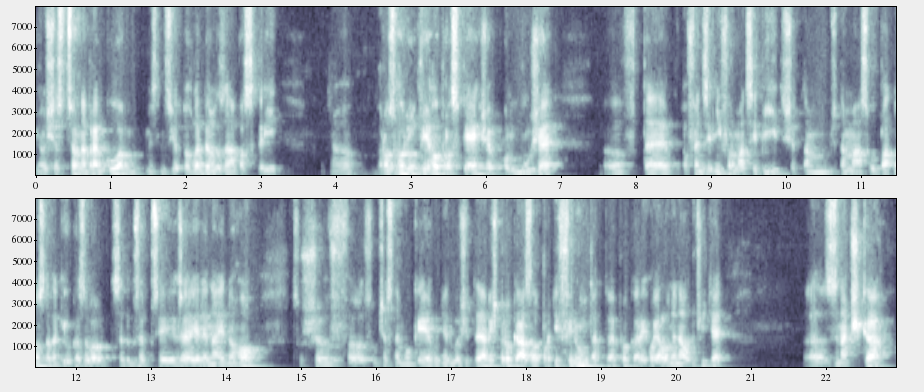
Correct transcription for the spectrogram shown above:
Měl šest střel na branku a myslím si, že tohle byl zápas, který eh, rozhodl v jeho prospěch, že on může v té ofenzivní formaci být, že tam, že tam má svou platnost a taky ukazoval se dobře při hře jeden na jednoho, což v současném hokeji je hodně důležité. A když to dokázal proti Finům, tak to je pro Kariho Jalonena určitě eh, značka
